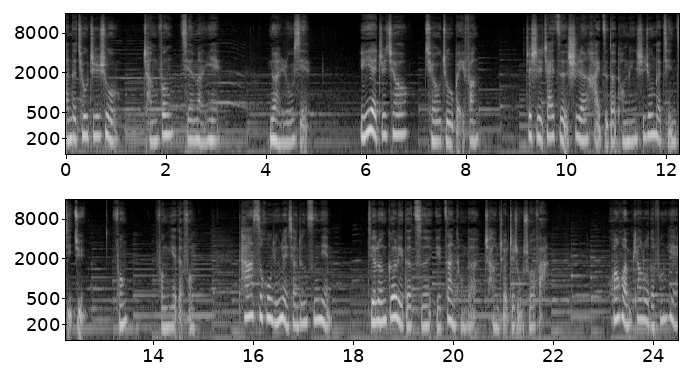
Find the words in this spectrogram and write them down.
寒的秋之树，长风千万叶，暖如血。一叶知秋，秋住北方。这是摘自诗人海子的同名诗中的前几句。枫，枫叶的枫，它似乎永远象征思念。杰伦歌里的词也赞同地唱着这种说法。缓缓飘落的枫叶，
